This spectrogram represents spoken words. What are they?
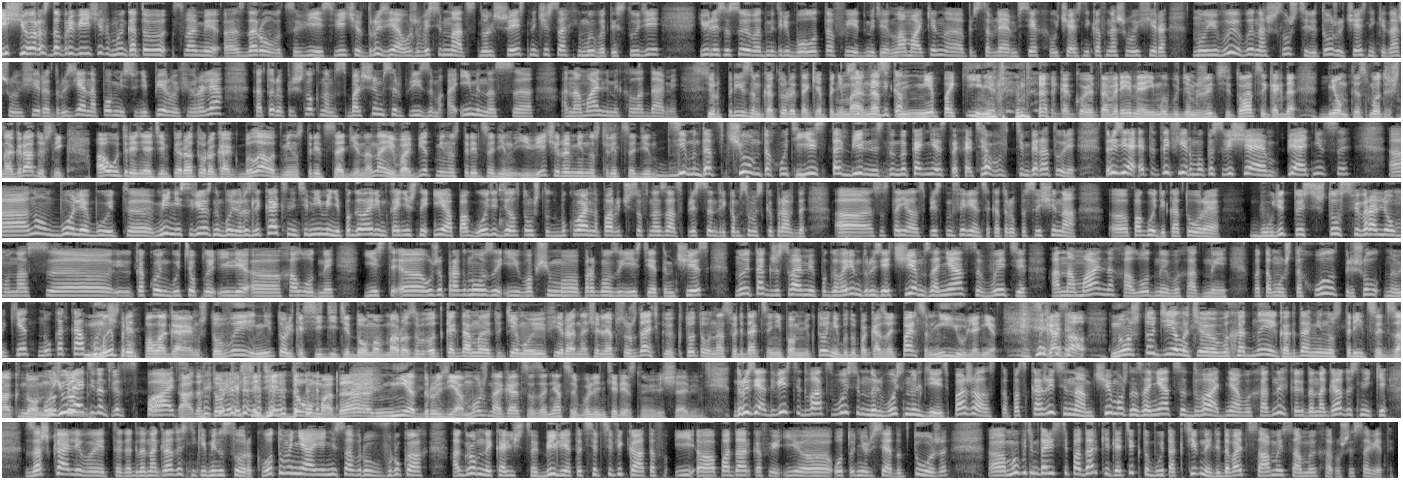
Еще раз добрый вечер. Мы готовы с вами э, здороваться весь вечер. Друзья, уже 18.06 на часах, и мы в этой студии. Юлия Сысоева, Дмитрий Болотов и Дмитрий Ломакин. Э, представляем всех участников нашего эфира. Ну и вы, вы, наши слушатели, тоже участники нашего эфира. Друзья, напомню, сегодня 1 февраля, которое пришло к нам с большим сюрпризом, а именно с э, аномальными холодами. Сюрпризом, который, так я понимаю, нас не покинет какое-то время, и мы будем жить в ситуации, когда днем ты смотришь на градусник, а утренняя температура как была, вот минус 31, она и в обед минус 31, и вечером минус 31. Дим, да в чем-то хоть есть стабильность, ну наконец-то хотя бы в температуре. Друзья, этот эфир мы посвящаем пятнице, а, ну он более будет, э, менее серьезный, более развлекательный, тем не менее поговорим, конечно, и о погоде. Дело в том, что буквально пару часов назад в пресс-центре «Комсомольской правды» а, состоялась пресс-конференция, которая посвящена а, погоде, которая будет. То есть, что с февралем у нас э, какой он будет теплый или э, холодный. Есть э, уже прогнозы, и, в общем, прогнозы есть и от МЧС. Ну и также с вами поговорим, друзья, чем заняться в эти аномально холодные выходные. Потому что холод пришел на уикенд, ну, как обычно. Мы предполагаем, что вы не только сидите дома в морозы. Вот когда мы эту тему эфира начали обсуждать, кто-то у нас в редакции, не помню кто, не буду показывать пальцем, не Юля, нет, сказал, ну а что делать в выходные, когда минус 30 за окном? У Юли один ответ спать. А, только сидеть дома, да? Нет, друзья, можно, оказывается, заняться более интересными вещами. Друзья, 228-0809, пожалуйста, подскажите нам, чем можно заняться два дня выходных, когда на градуснике зашкаливает, когда на градуснике минус 40. Вот у меня, я не совру, в руках огромное количество билетов, сертификатов и э, подарков, и, и э, от универсиады тоже. Э, мы будем дарить эти подарки для тех, кто будет активно или давать самые-самые хорошие советы.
